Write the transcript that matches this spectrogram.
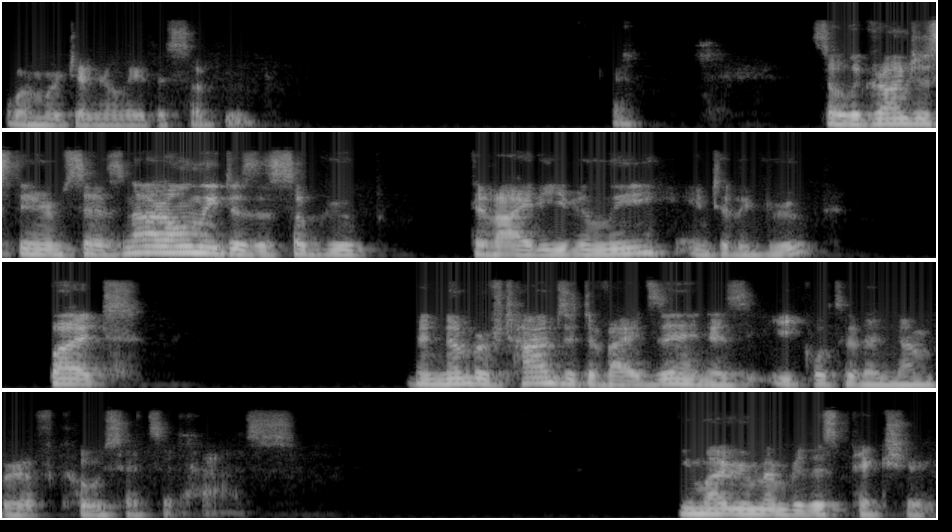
or more generally the subgroup. Okay. So Lagrange's theorem says not only does the subgroup divide evenly into the group, but the number of times it divides in is equal to the number of cosets it has you might remember this picture.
